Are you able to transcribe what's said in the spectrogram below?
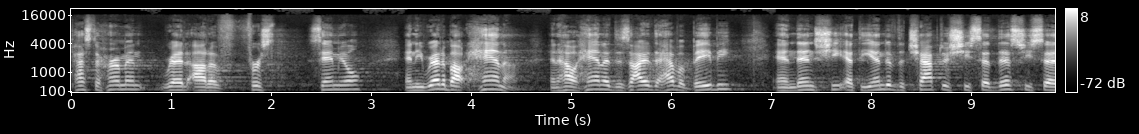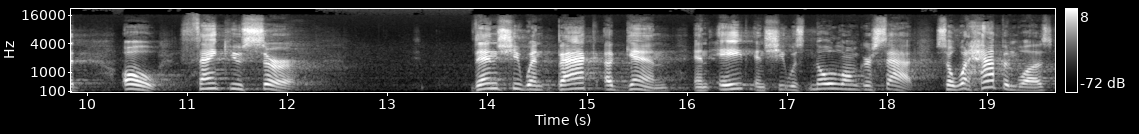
Pastor Herman read out of First Samuel, and he read about Hannah and how Hannah desired to have a baby. And then she, at the end of the chapter, she said this She said, Oh, thank you, sir. Then she went back again and ate, and she was no longer sad. So, what happened was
